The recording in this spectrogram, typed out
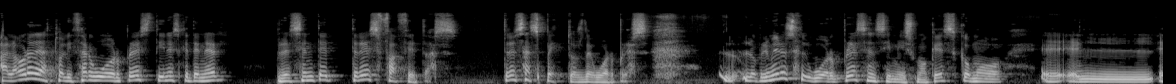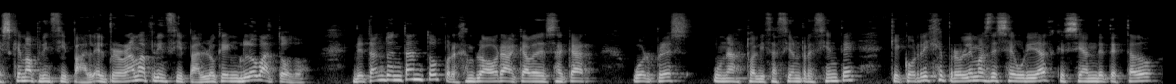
a la hora de actualizar WordPress tienes que tener presente tres facetas, tres aspectos de WordPress. Lo primero es el WordPress en sí mismo, que es como eh, el esquema principal, el programa principal, lo que engloba todo. De tanto en tanto, por ejemplo, ahora acaba de sacar WordPress una actualización reciente que corrige problemas de seguridad que se han detectado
